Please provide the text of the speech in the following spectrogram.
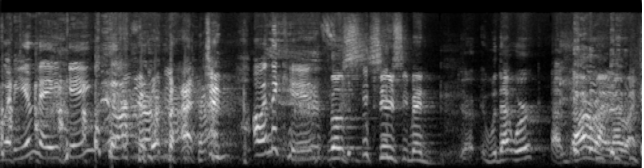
What are you making? Imagine. Oh, and the kids. No, seriously, man, would that work? Uh, All right, all right.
